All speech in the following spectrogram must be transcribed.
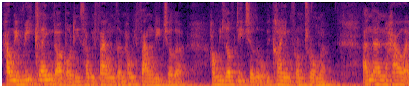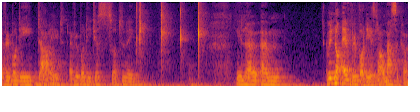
how we reclaimed our bodies, how we found them, how we found each other, how we loved each other, but we came from trauma, and then how everybody died. Everybody just suddenly, you know. Um, I mean, not everybody, it's not a massacre,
